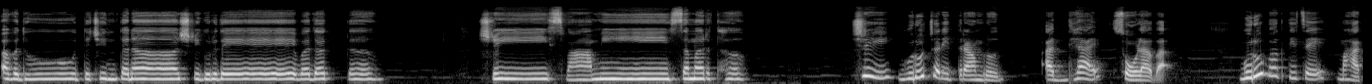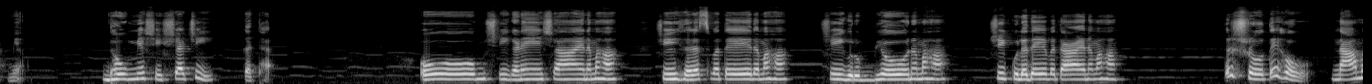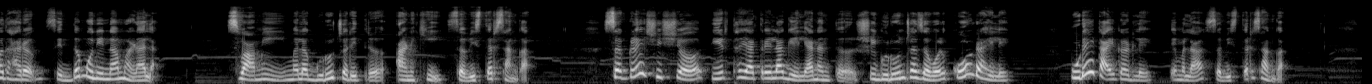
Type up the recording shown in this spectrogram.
अवधूत चिंतन श्री गुरुदेव दत्त श्री स्वामी समर्थ. श्री गुरुचरित्रामृत अध्याय सोळावा. गुरुभक्तीचे महात्म्य. धौम्य शिष्याची कथा. ओम श्री गणेशाय नमः श्री सरस्वते नमः श्री गुरुभ्यो नमः श्री कुलदेवताय नमः. तर श्रोते हो नामधारक सिद्धमुनींना म्हणाला स्वामी मला गुरुचरित्र आणखी सविस्तर सांगा. सगळे शिष्य तीर्थयात्रेला गेल्यानंतर श्री गुरूंच्या जवळ कोण राहिले? पुढे काय घडले ते मला सविस्तर सांगा.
